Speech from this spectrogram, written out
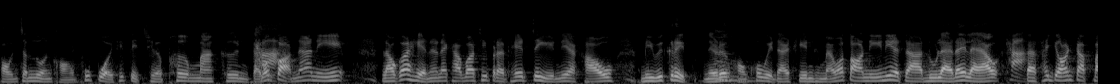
ของจำนวนของผู้ป่วยที่ติดเชื้อเพิ่มมากขึ้น แต่ว่าค่ะก่อนหน้านี้ เราก็เห็นนะครับว่าที่ประเทศจีนเนี่ยเขามีวิกฤตในเรื่องของโควิด -19 ถึงแม้ว่าตอนนี้เนี่ยจะดูแลได้แล้วค่ะแต่ถ้าย้อนกลับไป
